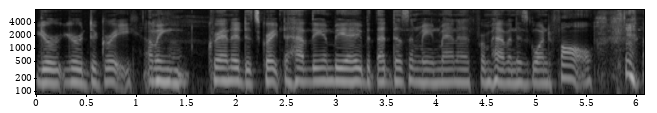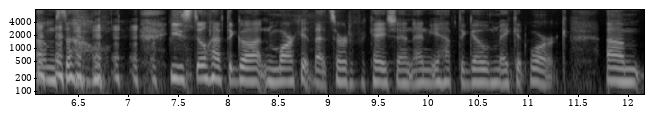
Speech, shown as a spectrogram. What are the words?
your your degree. I mean, granted, it's great to have the MBA, but that doesn't mean manna from heaven is going to fall. Um, so you still have to go out and market that certification, and you have to go and make it work. Um,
